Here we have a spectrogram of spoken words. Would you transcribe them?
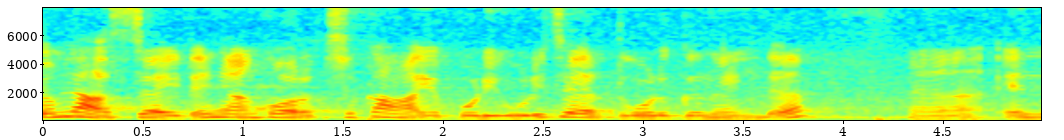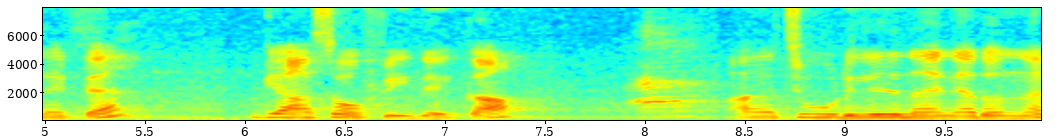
ഏറ്റവും ലാസ്റ്റായിട്ട് ഞാൻ കുറച്ച് കായപ്പൊടി കൂടി ചേർത്ത് കൊടുക്കുന്നുണ്ട്. എന്നിട്ട് ഗ്യാസ് ഓഫ് ചെയ്തേക്കാം. ചൂടിലിരുന്ന് തന്നെ അതൊന്ന്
